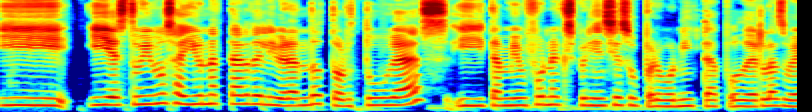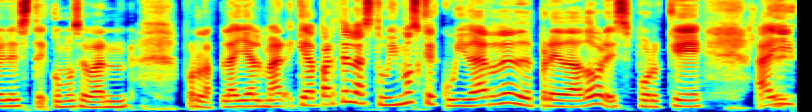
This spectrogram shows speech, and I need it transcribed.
Y, y estuvimos ahí una tarde liberando tortugas y también fue una experiencia súper bonita poderlas ver, este, cómo se van por la playa al mar, que aparte las tuvimos que cuidar de depredadores porque hay,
